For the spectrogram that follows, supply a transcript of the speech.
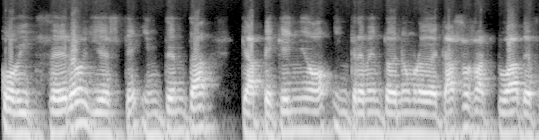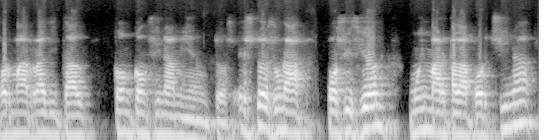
COVID-0, y es que intenta que a pequeño incremento de número de casos actúa de forma radical con confinamientos. Esto es una posición muy marcada por China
